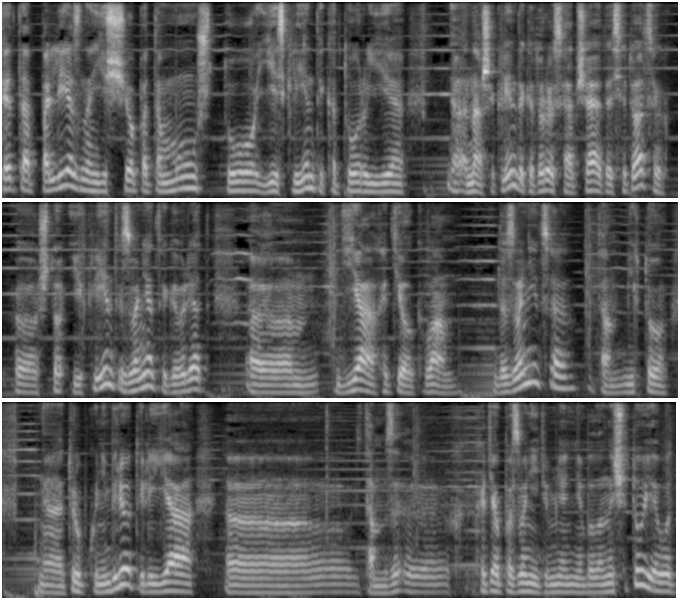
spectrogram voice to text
это полезно еще потому, что есть клиенты, которые Э, наши клиенты, которые сообщают о ситуациях, э, что их клиенты звонят и говорят, эм, я хотел к вам дозвониться, там никто э, трубку не берет, или я э, там э, хотел позвонить, у меня не было на счету, я вот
